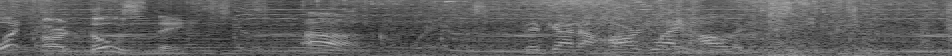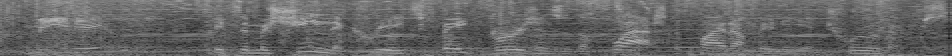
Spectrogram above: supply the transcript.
What are those things? Oh, great. They've got a hard light hologram. Meaning? It's a machine that creates fake versions of the Flash to fight off any intruders.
